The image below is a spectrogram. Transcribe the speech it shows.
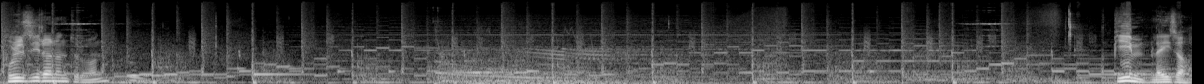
불 지르는 드론. 빔 레이저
